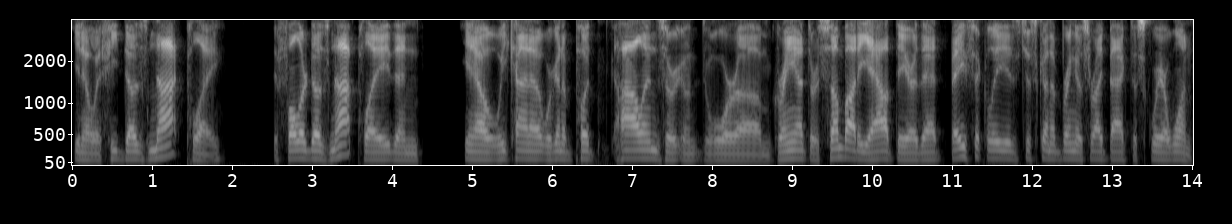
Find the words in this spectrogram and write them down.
you know if he does not play if Fuller does not play, then you know we kind of we're going to put Hollins or or um, Grant or somebody out there that basically is just going to bring us right back to square one.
